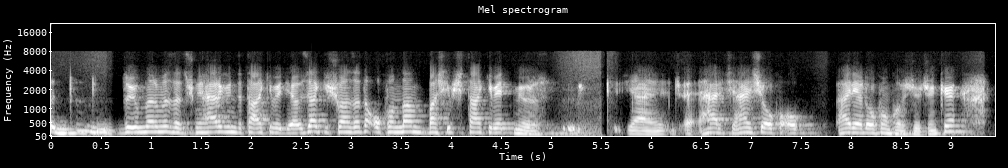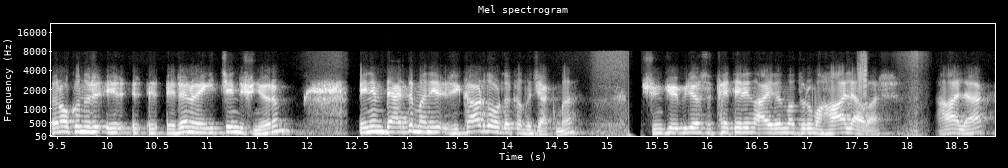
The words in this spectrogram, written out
d- duyumlarımızı da çünkü her gün de takip ediyor. Özellikle şu an zaten o konudan başka bir şey takip etmiyoruz. Yani her her şey o, o- her yerde Ocon konuşuyor çünkü. Ben Re- Renault'a gideceğini düşünüyorum. Benim derdim hani Ricardo orada kalacak mı? Çünkü biliyorsun Vettel'in ayrılma durumu hala var. Hala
